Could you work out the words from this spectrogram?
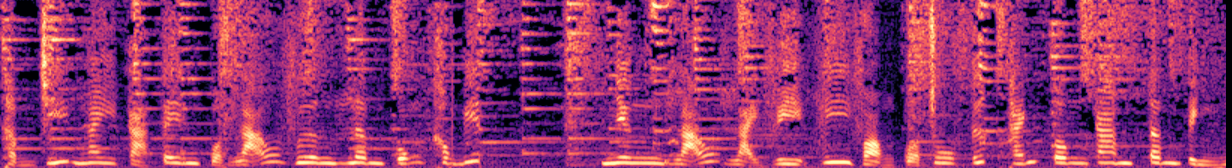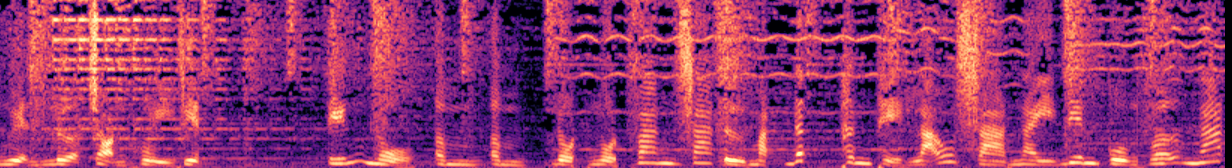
thậm chí ngay cả tên của lão Vương Lâm cũng không biết. Nhưng lão lại vì hy vọng của Chu Tước Thánh Tông cam tâm tình nguyện lựa chọn hủy diệt. Tiếng nổ ầm ầm đột ngột vang ra từ mặt đất, thân thể lão già này điên cuồng vỡ nát.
